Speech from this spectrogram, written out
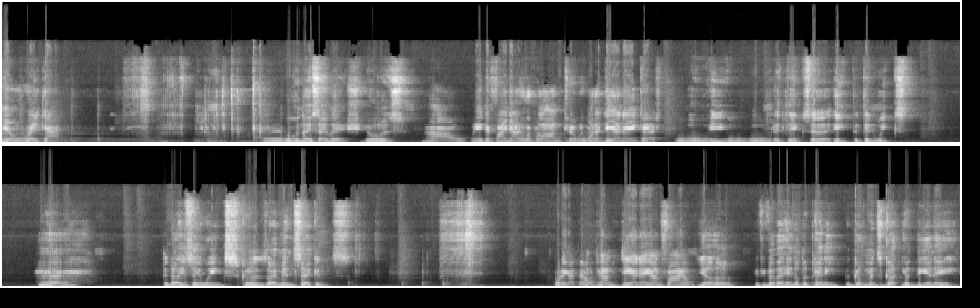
Eureka! Ooh, nice eyelash. Yours? No, we need to find out who it belonged to. We want a DNA test. Ooh, ooh, ee, ooh, ooh. That takes uh, eight to ten weeks. Did I say weeks? Because I meant seconds. What do you got, the whole town DNA on file? Yeah, huh? If you've ever handled a penny, the government's got your DNA.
